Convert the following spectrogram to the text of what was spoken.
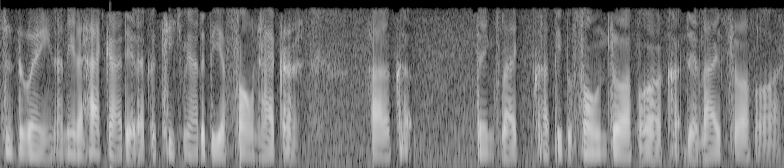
This is Dwayne. I need a hacker idea. that could teach me how to be a phone hacker, how to cut things like cut people's phones off or cut their lights off or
